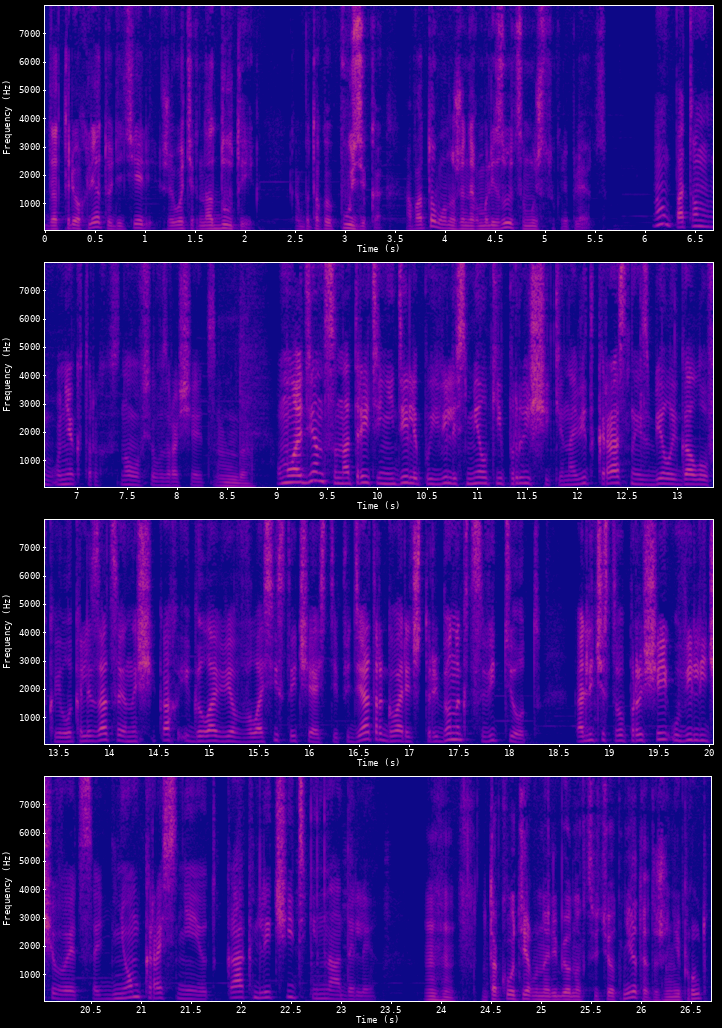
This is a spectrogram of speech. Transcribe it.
до трех лет у детей животик надутый, как бы такой пузика, а потом он уже нормализуется, мышцы укрепляются. Ну, потом у некоторых снова все возвращается. Да. У младенца на третьей неделе появились мелкие прыщики, на вид красные с белой головкой, локализация на щеках и голове в волосистой части. Педиатр говорит, что ребенок цветет. Количество прыщей увеличивается, днем краснеют. Как лечить и надо ли? Мгм. Ну, такого термина ребенок цветет нет, это же не пруд.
